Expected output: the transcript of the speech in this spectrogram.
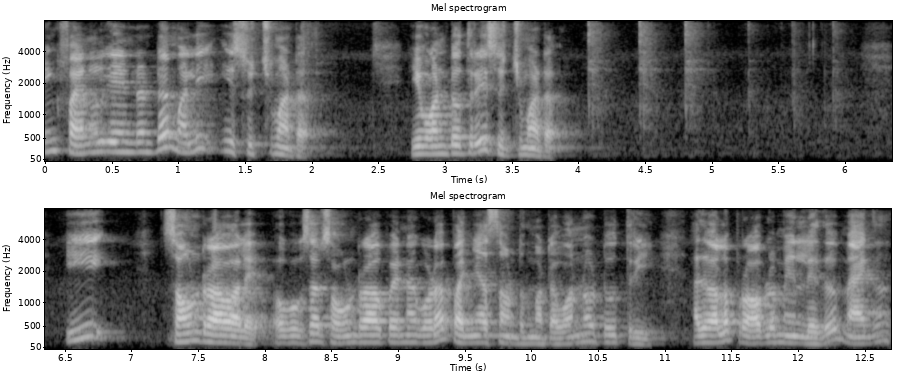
ఇంక ఫైనల్గా ఏంటంటే మళ్ళీ ఈ స్విచ్ మాట ఈ వన్ టూ త్రీ స్విచ్ మాట. ఈ సౌండ్ రావాలి. ఒక్కొక్కసారి సౌండ్ రాకపోయినా కూడా పనిచేస్తూ ఉంటుంది అనమాట వన్ టూ త్రీ. అది వల్ల ప్రాబ్లం ఏం లేదు. మ్యాక్సిమం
